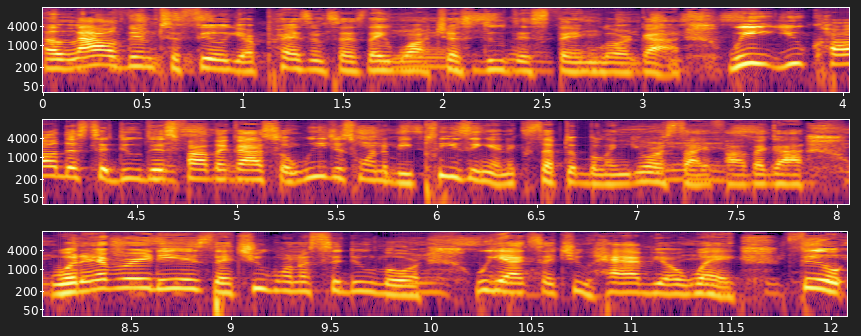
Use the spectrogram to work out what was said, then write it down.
Allow them to feel your presence as they watch us do this thing, Lord you, God. We you called us to do this, Father God, so we just want to be pleasing and acceptable in your sight, Father God. Lord. Thank you, Whatever it is that you want us to do, Lord, we ask that you have your way. Fill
